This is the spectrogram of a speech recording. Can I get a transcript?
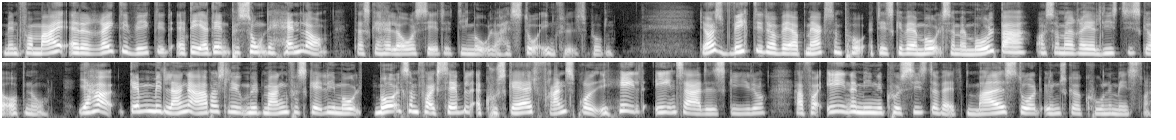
men for mig er det rigtig vigtigt, at det er den person, det handler om, der skal have lov at sætte de mål og have stor indflydelse på dem. Det er også vigtigt at være opmærksom på, at det skal være mål, som er målbare og som er realistiske at opnå. Jeg har gennem mit lange arbejdsliv mødt mange forskellige mål. Mål som for eksempel at kunne skære et franskbrød i helt ensartede skiver, har for en af mine kursister været et meget stort ønske at kunne mestre.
